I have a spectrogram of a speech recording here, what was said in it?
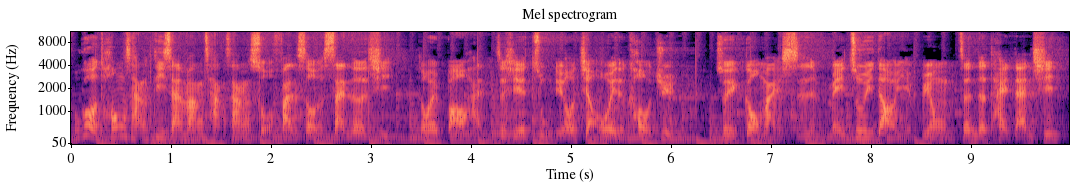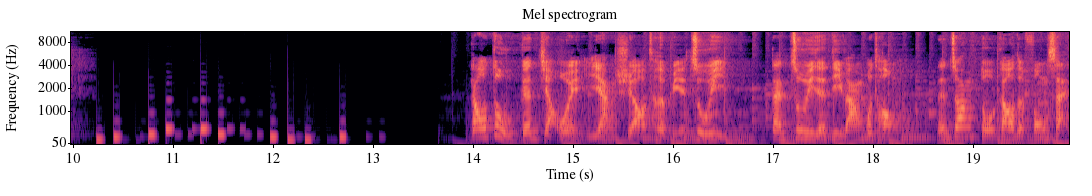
不过通常第三方厂商所贩售的散热器都会包含这些主流角位的扣具，所以购买时没注意到也不用真的太担心。高度跟脚位一样需要特别注意，但注意的地方不同。能装多高的风扇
